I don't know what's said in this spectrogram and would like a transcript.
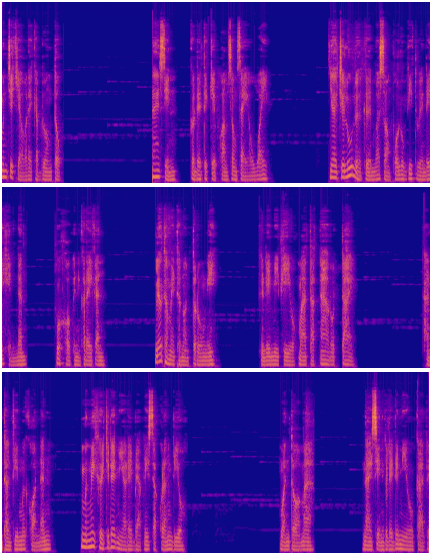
มันจะเกี่ยวอะไรกับดวงตก นายสินก็ได้แต่เก็บความสงสัยเอาไว้ อยากจะรู้เหลือเกินว่าสองพ่อลูกที่ตัวเองได้เห็นนั้น พวกเขาเป็นใครกัน แล้วทำไมถนนตรงนี้ ถึงได้มีผีออกมาตัดหน้ารถได้ ทางทางๆที่เมื่อก่อนนั้น มันไม่เคยจะได้มีอะไรแบบนี้สักครั้งเดียว วันต่อมา นายสินก็เลยได้มีโอกาสไป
